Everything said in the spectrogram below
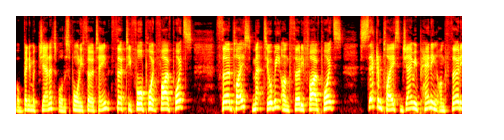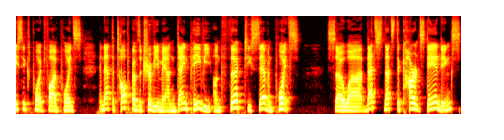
or Benny McJanet, or the Spawny 13, 34.5 points. Third place, Matt Tilby on 35 points. Second place, Jamie Penning on 36.5 points. And at the top of the trivia mountain, Dane Peavy on 37 points. So uh, that's that's the current standings.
